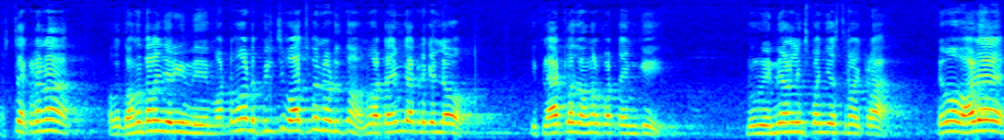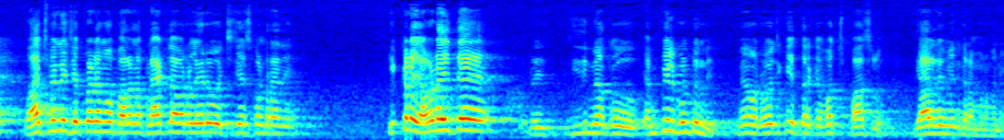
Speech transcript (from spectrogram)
ఫస్ట్ ఎక్కడైనా ఒక దొంగతనం జరిగింది. మొట్టమొదటి పిలిచి వాచ్మెన్ అడుగుతాం. నువ్వు ఆ టైంకి ఎక్కడికి వెళ్ళావు? ఈ ఫ్లాట్లో దొంగలు పడ్డ టైంకి. నువ్వు ఎన్ని నెలల నుంచి పనిచేస్తున్నావు ఇక్కడ? ఏమో వాడే వాచ్మెన్లే చెప్పాడేమో పలానా ఫ్లాట్లో ఎవరు లేరు? వచ్చి చేసుకుంటారని ఇక్కడ ఎవడైతే ఇది మాకు ఎంపీలకు ఉంటుంది. మేము రోజుకి ఇద్దరికి ఇవ్వచ్చు పాసులు. గ్యాలరీ మీదకి రమ్మనమని.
